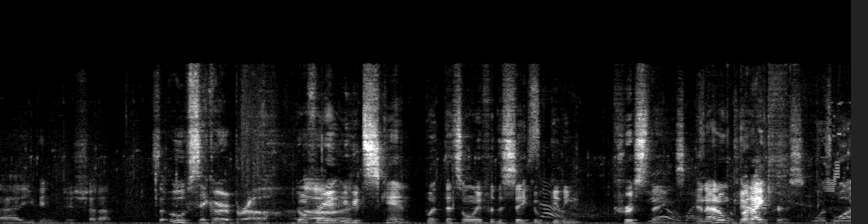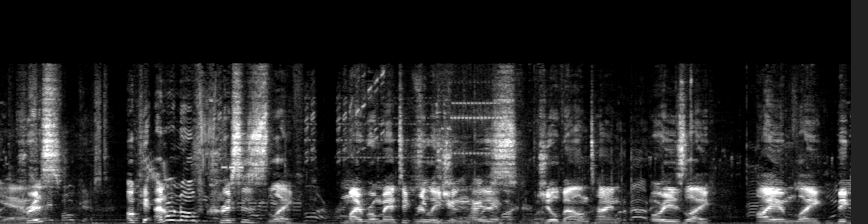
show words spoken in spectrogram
uh, you can just shut up. So, ooh, sicker, bro. Don't forget, you could scan, but that's only for the sake of getting Chris things, and I don't care But I- for Chris. Was what? Yeah. Chris? Okay, I don't know if Chris is like my romantic relation is Jill Valentine, or he's like I am like big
